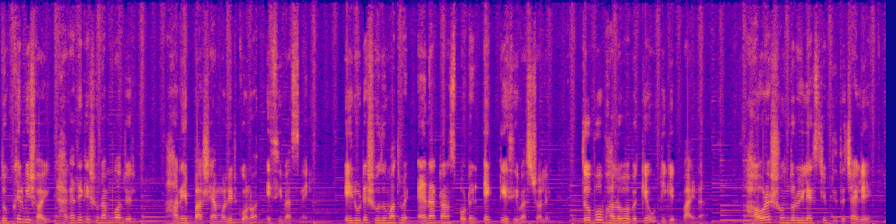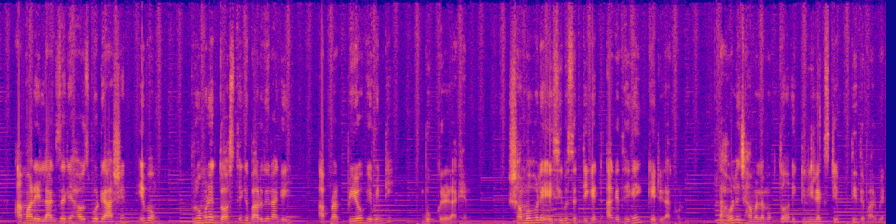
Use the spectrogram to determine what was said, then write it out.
দুঃখের বিষয়, ঢাকা থেকে সুনামগঞ্জের হানিফ বা শ্যামলির কোনো এসি বাস নেই। এই রুটে শুধুমাত্র অ্যানা ট্রান্সপোর্টের একটি এসি বাস চলে। তবুও ভালোভাবে কেউ টিকিট পায় না। হাওড়ার সুন্দর রিল্যাক্স ট্রিপ দিতে চাইলে আমার এই লাক্সারি হাউস বোটে আসেন এবং ভ্রমণের দশ থেকে বারো দিন আগেই আপনার প্রিয় কেবিনটি বুক করে রাখেন। সম্ভব হলে এসি বাসের টিকিট আগে থেকেই কেটে রাখুন। তাহলে ঝামেলামুক্ত একটি রিল্যাক্স ট্রিপ দিতে পারবেন।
